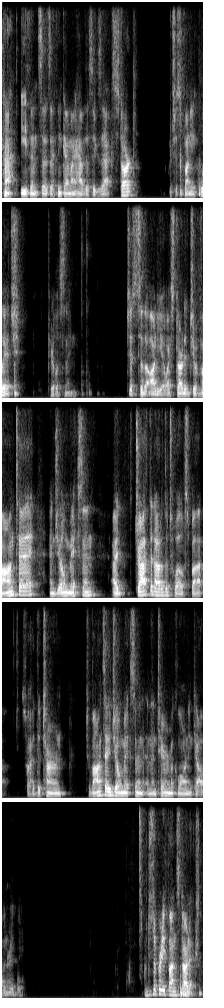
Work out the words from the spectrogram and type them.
Ha, Ethan says, I think I might have this exact start, which is funny. Which, if you're listening, just to the audio, I started Javonte and Joe Mixon. I drafted out of the 12 spot. So I had the turn Javonte, Joe Mixon, and then Terry McLaurin and Calvin Ridley which is a pretty fun start actually.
